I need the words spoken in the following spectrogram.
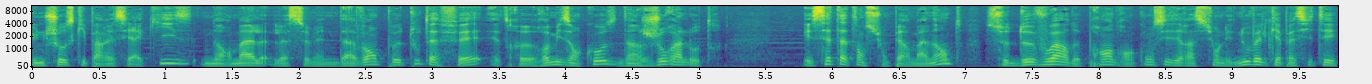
Une chose qui paraissait acquise, normale la semaine d'avant, peut tout à fait être remise en cause d'un jour à l'autre. Et cette attention permanente, ce devoir de prendre en considération les nouvelles capacités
